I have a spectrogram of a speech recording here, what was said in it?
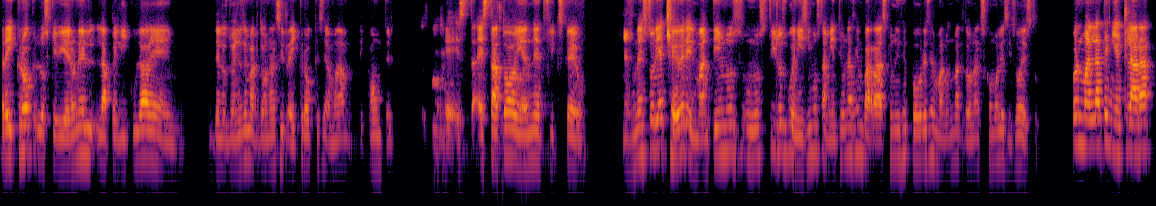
Ray Kroc, los que vieron la película de, los dueños de McDonald's y Ray Kroc que se llama The Counter, eh, está, todavía en Netflix, creo. Es una historia chévere, el man tiene unos, unos tiros buenísimos, también tiene unas embarradas que uno dice, pobres hermanos McDonald's, ¿cómo les hizo esto? Pero el man la tenía clara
